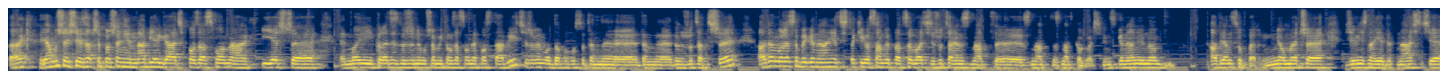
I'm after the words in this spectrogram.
Tak? Ja muszę się za przeproszeniem nabiegać po zasłonach i jeszcze moi koledzy z drużyny muszą mi tą zasłonę postawić, żebym oddał po prostu ten, ten, ten rzut za trzy, ale ten może sobie generalnie coś takiego sam wypracować, rzucając nad, z nad, z nad kogoś. Więc generalnie no, Adrian super. Miał mecze 9 na 11,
